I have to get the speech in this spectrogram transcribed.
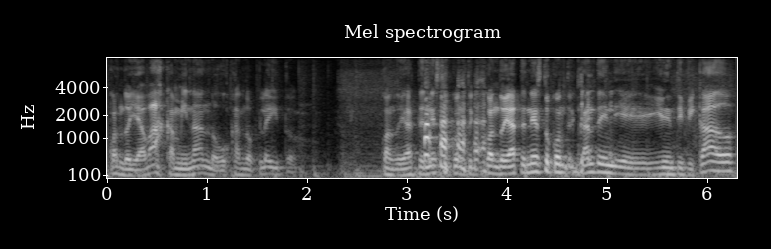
cuando ya vas caminando buscando pleito. Cuando ya tenés tu, cuando ya tenés tu contrincante eh, identificado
